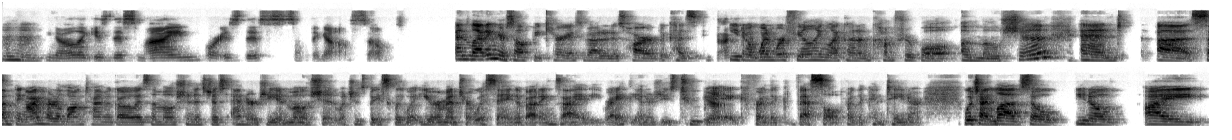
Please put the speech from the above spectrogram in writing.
Mhm. you know like is this mine or is this something else so And letting yourself be curious about it is hard because exactly. you know when we're feeling like an uncomfortable emotion and uh something i heard a long time ago is emotion is just energy in motion which is basically what your mentor was saying about anxiety right the energy is too Yeah. big for the vessel for the container which i love so you know i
